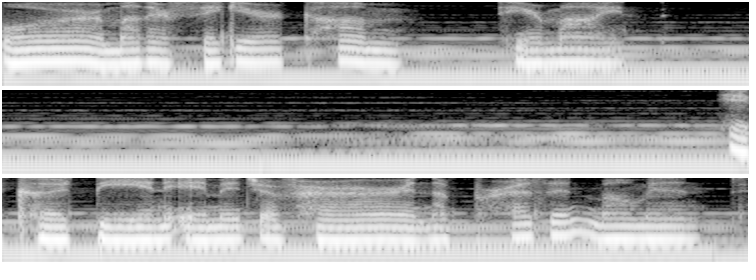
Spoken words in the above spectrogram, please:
or a mother figure come to your mind. It could be an image of her in the present moment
